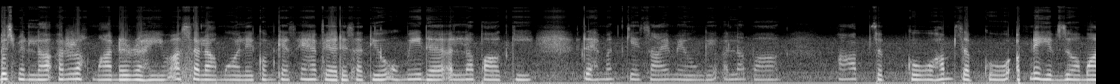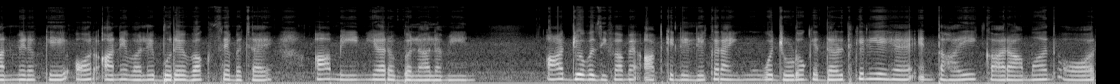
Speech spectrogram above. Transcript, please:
بسم اللہ الرحمن الرحیم۔ السلام علیکم۔ کیسے ہیں پیارے ساتھیوں امید ہے اللہ پاک کی رحمت کے سائے میں ہوں گے۔ اللہ پاک آپ سب کو، ہم سب کو اپنے حفظ و امان میں رکھے اور آنے والے برے وقت سے بچائے۔ آمین۔ یا رب العالمین۔ آج جو وظیفہ میں آپ کے لیے لے کر آئی ہوں، وہ جوڑوں کے درد کے لیے ہے، انتہائی کارآمد اور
